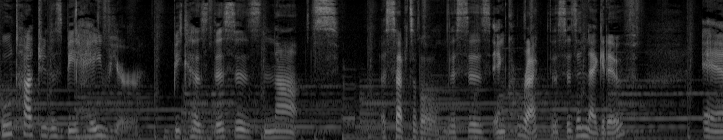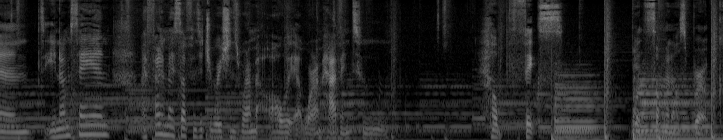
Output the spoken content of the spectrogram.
Who taught you this behavior? Because this is not acceptable. This is incorrect. This is a negative. And you know what I'm saying? I find myself in situations where I'm always at where I'm having to help fix what someone else broke.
